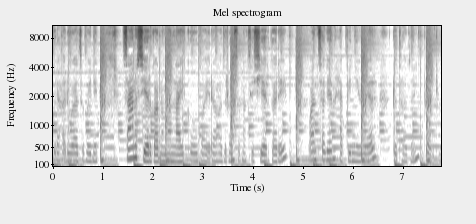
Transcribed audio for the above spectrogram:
कुराहरू आज मैले सानो सेयर गर्न मन लागेको भएर हजुरहरू समक्ष सेयर गरेँ। Once again happy new year two thousand twenty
